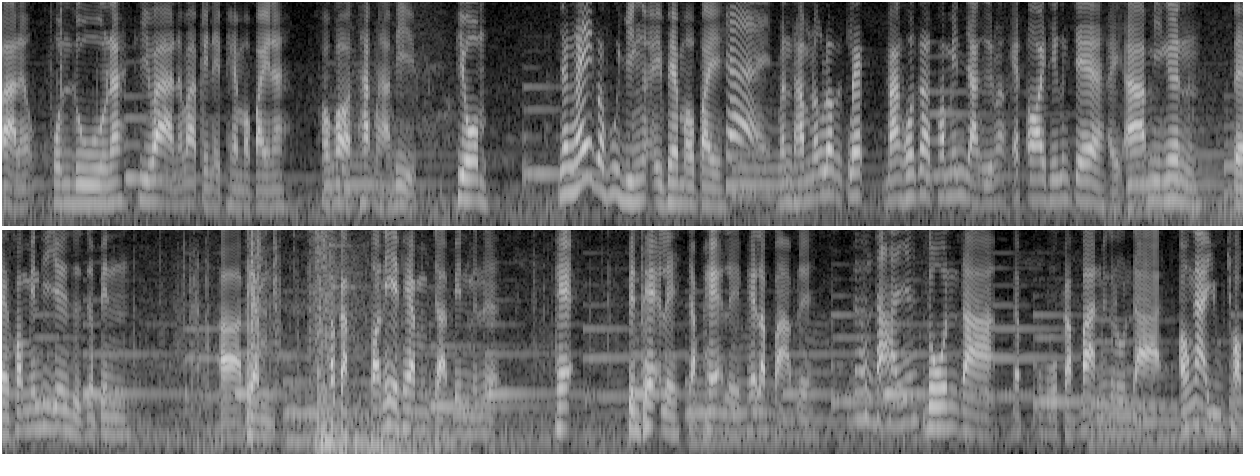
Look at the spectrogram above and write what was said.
ว่าแล้วคนดูนะที่ว่านะว่าเป็นไอ้แพมเอาไปนะเขาก็ทักมาหาพี่พี่โอมยังไงก็ผู้หญิงไอ้แพมเอาไป ใช่ มันทำล็อกๆแกลกๆบางคนก็คอมเมนต์อย่างอื่นว่าแอดออยถือกุญแจไออาร์มีเงิน แต่คอมเมนต์ที่เยอะที่สุดจะเป็นอ่าแพมเท่ากับตอนนี้ไอแพมจะเป็นเหมือนเนี่ยแพะ เป็นแพะเลยจับแพะเลยแพะรับบาปเลย โดนด่าเยอะโดนด่าแบบโอ้โหกลับบ้านไม่ก็โดนด่าเอาง่ายอยู่ช็อป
